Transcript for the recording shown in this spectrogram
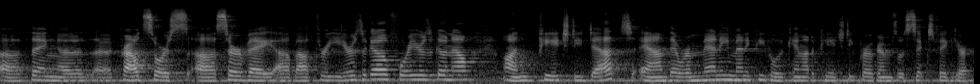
a, a thing, a, a crowdsource uh, survey about three years ago, four years ago now, on PhD debt, and there were many, many people who came out of PhD programs with six-figure,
